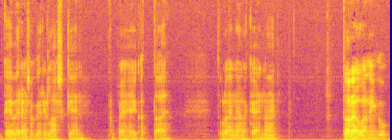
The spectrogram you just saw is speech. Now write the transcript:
okei, verensokeri laskee, niin rupeaa heikottaa ja tulee nälkä ja näin. Todella niin kuin,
